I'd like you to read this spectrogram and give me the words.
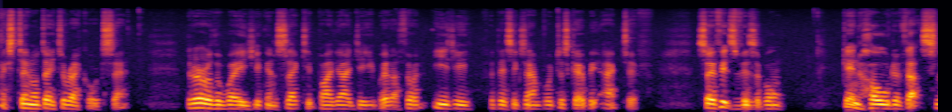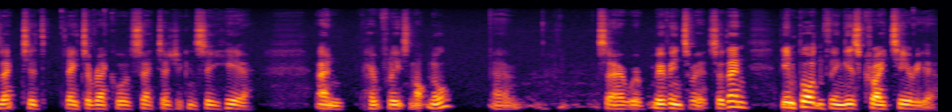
external data record set. There are other ways you can select it by the ID, but I thought easy for this example, just go with active. So if it's visible, getting hold of that selected data record set, as you can see here, and hopefully it's not null. Um, so we're moving to it. So then the important thing is criteria.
